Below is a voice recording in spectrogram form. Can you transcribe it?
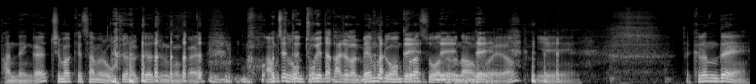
반대인가요? G마켓 사면 옥션을 껴주는 건가요? 어쨌든 두 개 다 가져갑니다. 매물이 one 네, plus one으로 네, 나온 네. 거예요. 예. 자, 그런데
